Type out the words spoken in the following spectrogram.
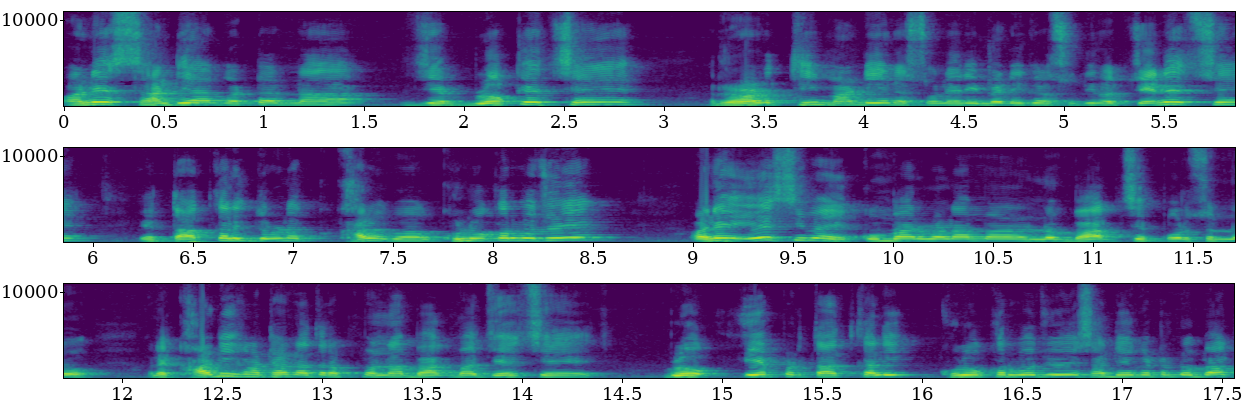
અને સાંઢિયા ગટરના જે બ્લોકેજ છે, રણથી માંડી અને સોનેરી મેડિકલ સુધીનો ચેનેજ છે, એ તાત્કાલિક ધોરણે ખુલ્લો કરવો જોઈએ. અને એ સિવાય કુંભારવાડામાં ભાગ છે પોર્શનનો અને ખાડી કાંઠાના તરફના ભાગમાં જે છે બ્લોક, એ પણ તાત્કાલિક ખુલ્લો કરવો જોઈએ સાંઢિયા ગટરનો ભાગ.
